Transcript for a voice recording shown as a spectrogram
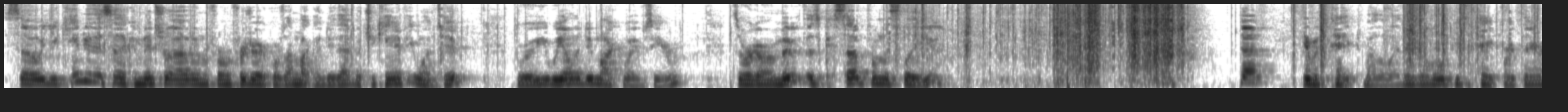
So you can do this in a conventional oven from refrigerator. Of course, I'm not going to do that, but you can if you want to. We, we only do microwaves here. So we're going to remove this sub from the sleeve. Done. It was taped, by the way. There's a little piece of tape right there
